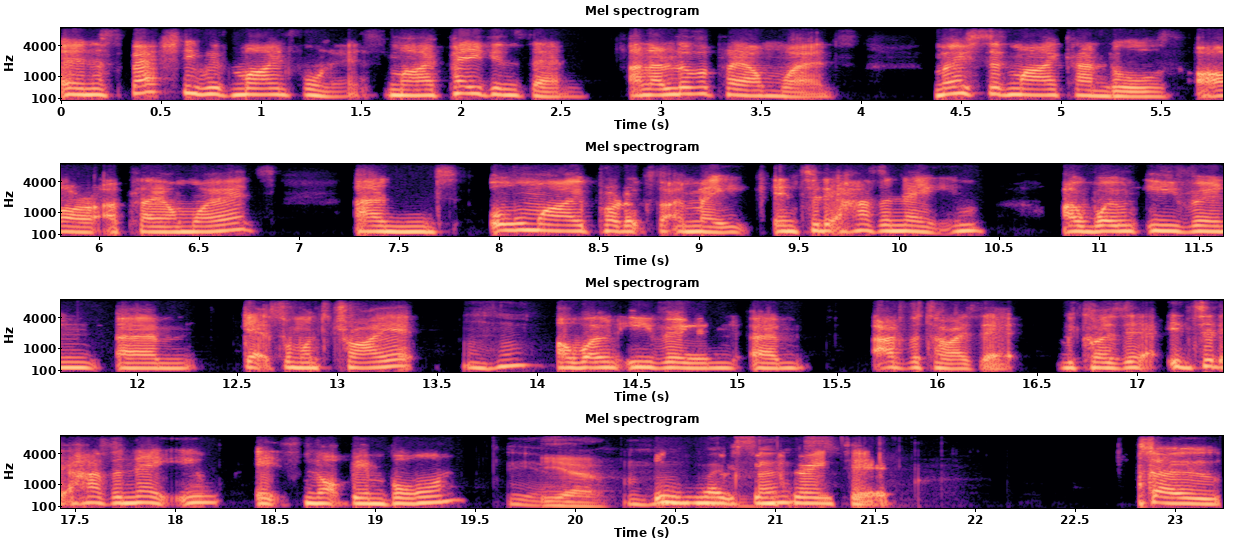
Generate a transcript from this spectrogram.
and especially with mindfulness, my pagan zen. And I love a play on words. Most of my candles are a play on words, and all my products that I make, until it has a name, I won't even um, get someone to try it. Hmm I won't even um, advertise it because it, until it has a name, it's not been born Yeah. Yeah. Mhm. even though it's been created. So,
